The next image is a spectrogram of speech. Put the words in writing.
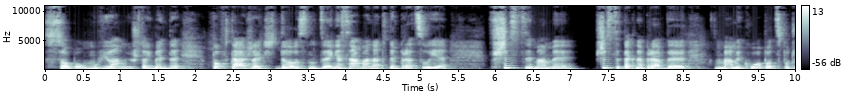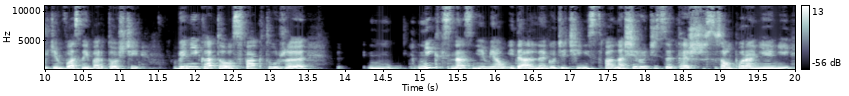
z sobą. Mówiłam już to i będę powtarzać do znudzenia. Sama nad tym pracuję. Wszyscy mamy, wszyscy tak naprawdę mamy kłopot z poczuciem własnej wartości. Wynika to z faktu, że Nikt z nas nie miał idealnego dzieciństwa. Nasi rodzice też są poranieni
